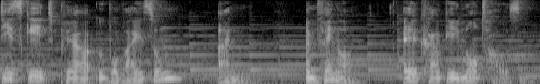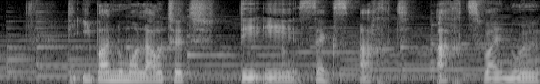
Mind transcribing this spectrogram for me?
Dies geht per Überweisung an Empfänger LKG Nordhausen. Die IBAN-Nummer lautet DE 68 820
